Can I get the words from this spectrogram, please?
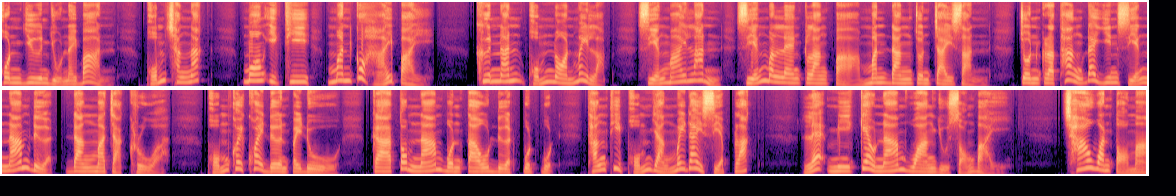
คนยืนอยู่ในบ้าน ผมชังนัก มองอีกทีมันก็หายไป คืนนั้นผมนอนไม่หลับ เสียงไม้ลั่น เสียงแมลงกลางป่า มันดังจนใจสั่น จนกระทั่งได้ยินเสียงน้ำเดือดดังมาจากครัว ผมค่อยๆเดินไปดู กาต้มน้ำบนเตาเดือดปุดๆ ทั้งที่ผมยังไม่ได้เสียบปลั๊ก และมีแก้วน้ำวางอยู่สองใบ เช้าวันต่อมา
